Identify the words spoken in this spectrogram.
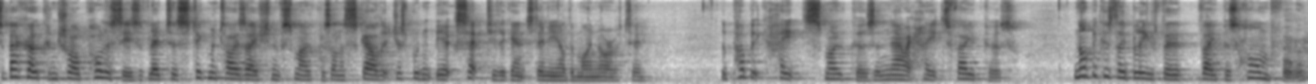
Tobacco control policies have led to stigmatisation of smokers on a scale that just wouldn't be accepted against any other minority. The public hates smokers and now it hates vapers. Not because they believe the vapors harmful,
